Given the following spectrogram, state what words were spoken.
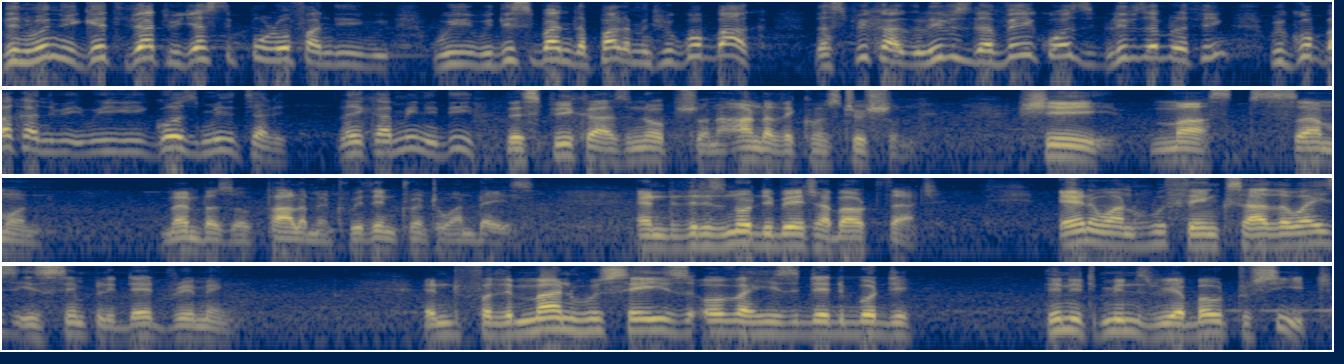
Then when we get that we just pull off and we, we, disband the parliament. We go back. The speaker leaves the vehicles leaves everything. We go back and we, we goes military like Amini did. The Speaker has no option under the Constitution. She must summon members of Parliament within 21 days. And there is no debate about that. Anyone who thinks otherwise is simply daydreaming. And for the man who says over his dead body, then it means we are about to see it.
